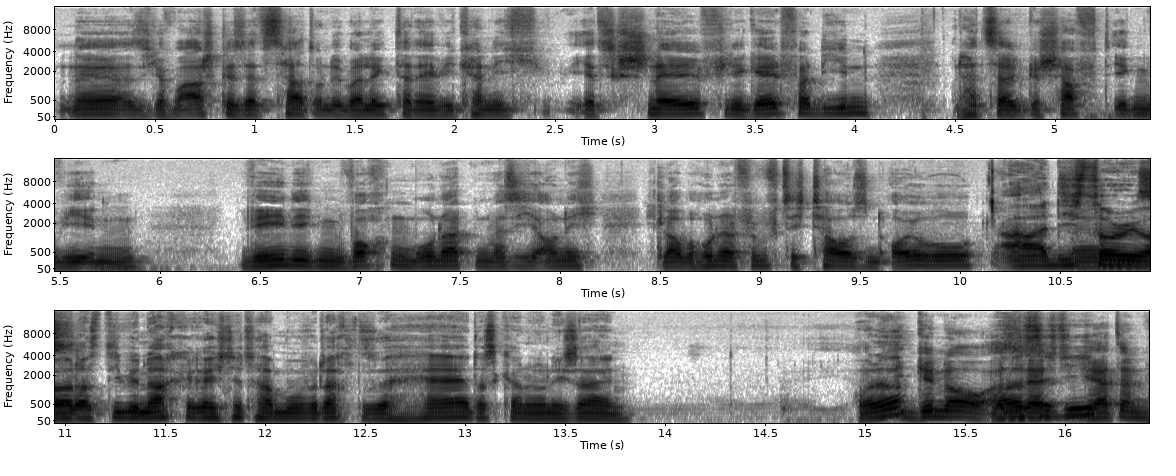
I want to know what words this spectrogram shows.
ne, sich auf den Arsch gesetzt hat und überlegt hat, ey, wie kann ich jetzt schnell viel Geld verdienen und hat es halt geschafft, irgendwie in wenigen Wochen, Monaten, weiß ich auch nicht, ich glaube 150.000 Euro. Ah, die Story ähm, war das, die wir nachgerechnet haben, wo wir dachten so, hä, das kann doch nicht sein. Oder? Genau, also der, der, hat dann,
